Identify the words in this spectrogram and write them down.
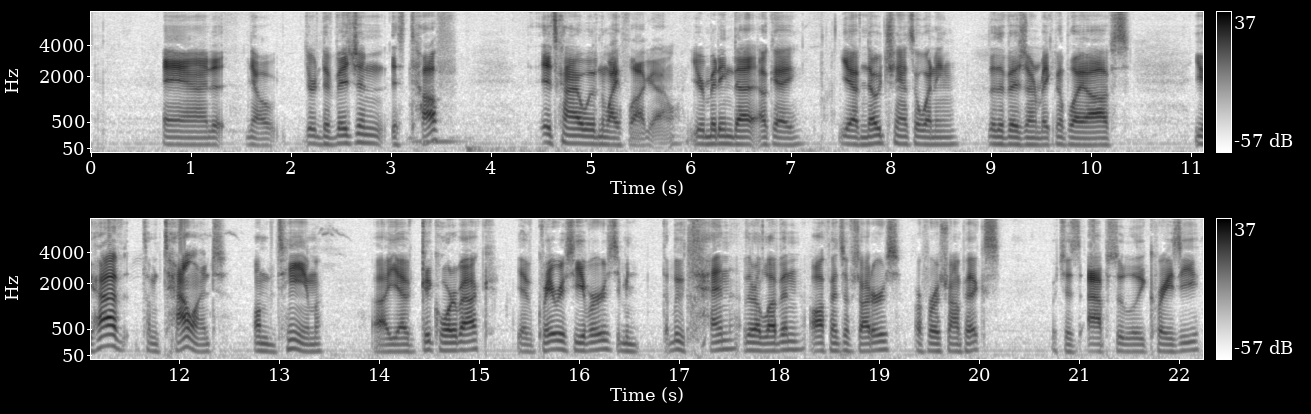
and you know your division is tough, it's kind of waving the white flag now. You're admitting that okay, you have no chance of winning the division or making the playoffs. You have some talent on the team. Uh, you have good quarterback. You have great receivers. I mean, I believe ten of their eleven offensive starters are first round picks, which is absolutely crazy.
